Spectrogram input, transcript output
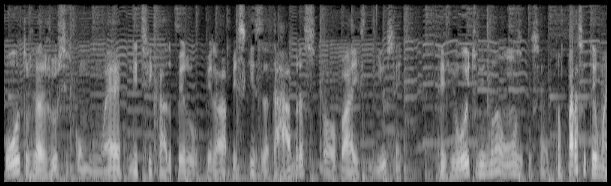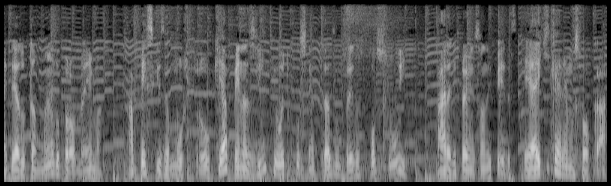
Outros ajustes, como é identificado pelo, pela pesquisa da Abras, Provais Nielsen, teve 8,11%. Então, para se ter uma ideia do tamanho do problema, a pesquisa mostrou que apenas 28% das empresas possuem área de prevenção de perdas. É aí que queremos focar.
